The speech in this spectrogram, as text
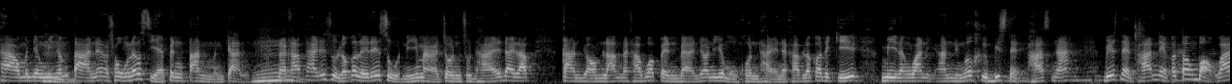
คาวมันยังมีน้ำตาลเนี่ยชงแล้วเสียเป็นตันเหมือนกันนะครับท้ายที่สุดเราก็เลยได้สูตรนี้มาจนสุดท้ายได้รับ การยอมรับนะครับว่าเป็นแบรนด์ยอดนิยมของคนไทยนะครับแล้วก็ตะกี้มีรางวัลอีกอันหนึ่งก็คือ Business Plus นะ Business Plus เนี่ยก็ต้องบอกว่า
